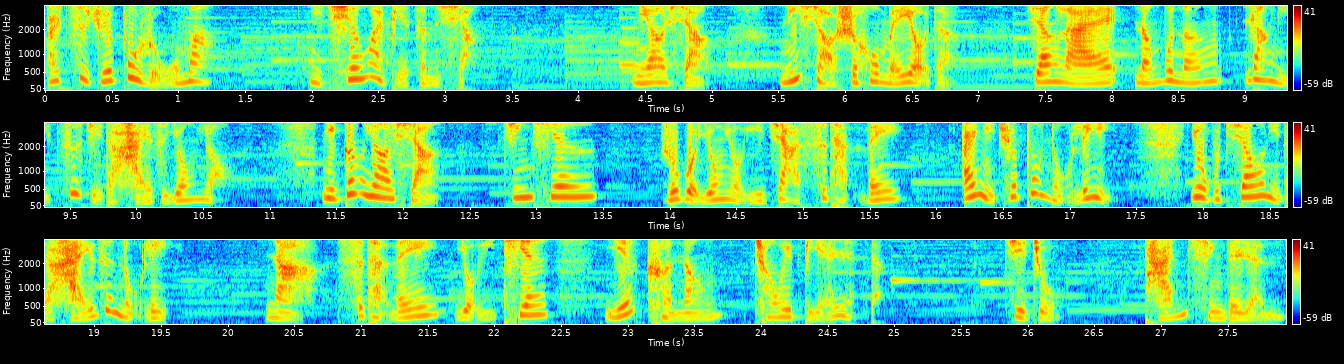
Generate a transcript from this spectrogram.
而自觉不如吗？你千万别这么想。你要想，你小时候没有的。将来能不能让你自己的孩子拥有？你更要想，今天如果拥有一架斯坦威，而你却不努力，又不教你的孩子努力，那斯坦威有一天也可能成为别人的。记住，弹琴的人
